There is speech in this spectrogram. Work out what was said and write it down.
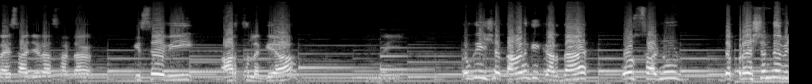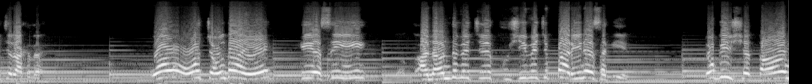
ਪੈਸਾ ਜਿਹੜਾ ਸਾਡਾ ਕਿਸੇ ਵੀ ਅਰਥ ਲੱਗਿਆ ਨਹੀਂ। ਕਿਉਂਕਿ ਸ਼ੈਤਾਨ ਕੀ ਕਰਦਾ ਹੈ, ਉਹ ਸਾਨੂੰ ਡਿਪਰੈਸ਼ਨ ਦੇ ਵਿੱਚ ਰੱਖਦਾ ਹੈ। ਉਹ ਉਹ ਚਾਹੁੰਦਾ ਏ ਕਿ ਅਸੀਂ ਆਨੰਦ ਵਿੱਚ, ਖੁਸ਼ੀ ਵਿੱਚ ਭਾਰੀ ਨਾ ਸਕੀਏ। ਕਿਉਂਕਿ ਸ਼ੈਤਾਨ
